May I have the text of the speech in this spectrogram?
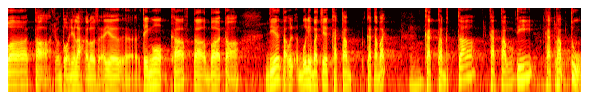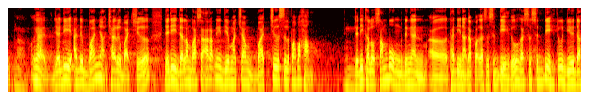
ba ta contohnya lah kalau saya uh, tengok kaf ta ba ta dia tak boleh baca katab katabat. Hmm. katabta katabti katabtu kan? Jadi ada banyak cara baca. Jadi dalam bahasa Arab ni dia macam baca selepas faham Hmm. Jadi kalau sambung dengan uh, tadi nak dapat rasa sedih tu, rasa sedih tu dia dah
